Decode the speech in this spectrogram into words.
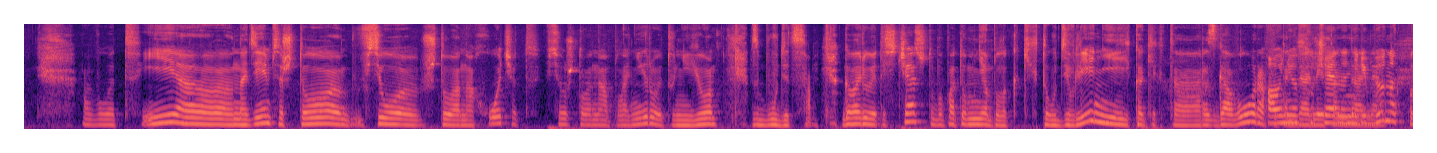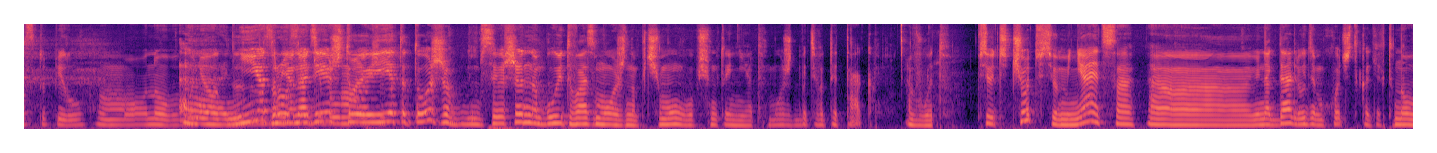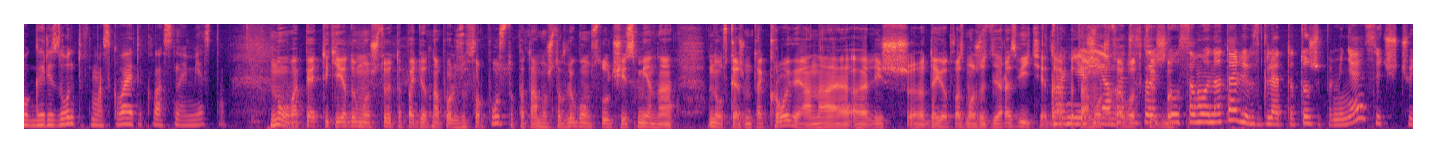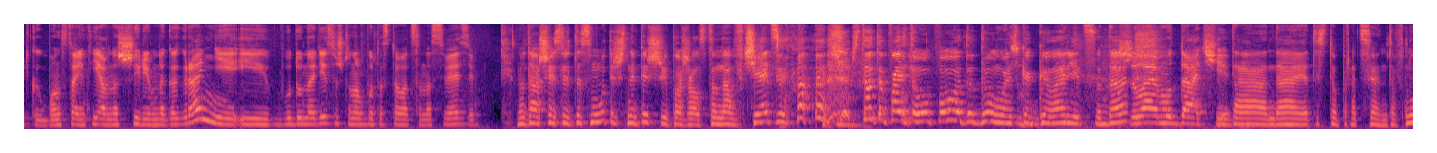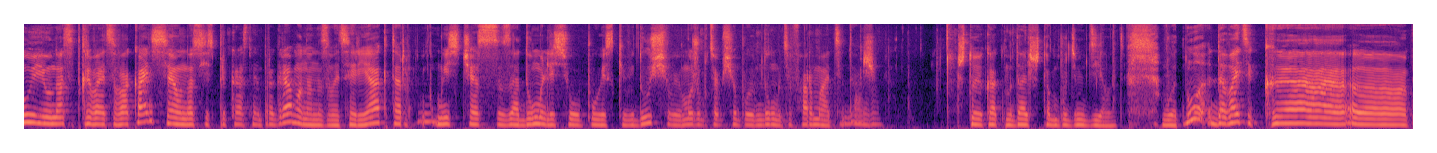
Вот. И э, надеемся, что все, что она хочет, все, что она планирует, у нее сбудется. Говорю это сейчас, чтобы потом не было каких-то удивлений, каких-то разговоров. А и у нее далее, случайно не ребенок поступил? Ну, у нее Нет, я надеюсь, что и это тоже совершенно будет возможно. Почему, в общем-то, нет? Может быть, вот и так. Вот все течет, все меняется. А, иногда людям хочется каких-то новых горизонтов. Москва – это классное место. Ну, опять-таки, я думаю, что это пойдет на пользу форпосту, потому что в любом случае смена, ну, скажем так, крови, она а, лишь э, дает возможность для развития. Конечно. Да? Потому я что, хочу вот, сказать, как бы... что у самой Натальи взгляд-то тоже поменяется чуть-чуть, как бы он станет явно шире и многограннее, и буду надеяться, что она будет оставаться на связи. Ну, Даша, если ты смотришь, напиши, пожалуйста, нам в чате, что ты по этому поводу думаешь, как говорится, да? Желаем удачи удачи. Да, да, это сто процентов. Ну и у нас открывается вакансия, у нас есть прекрасная программа, она называется «Реактор». Мы сейчас задумались о поиске ведущего, и, может быть, вообще будем думать о формате даже что и как мы дальше там будем делать. Вот. Ну, давайте к э,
